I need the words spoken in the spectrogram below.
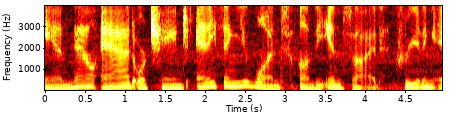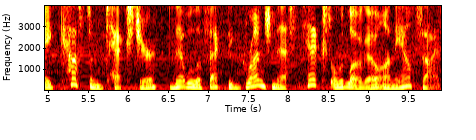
and now add or change anything you want on the inside, creating a custom texture that will affect the Grunge Nest text or logo on the outside.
